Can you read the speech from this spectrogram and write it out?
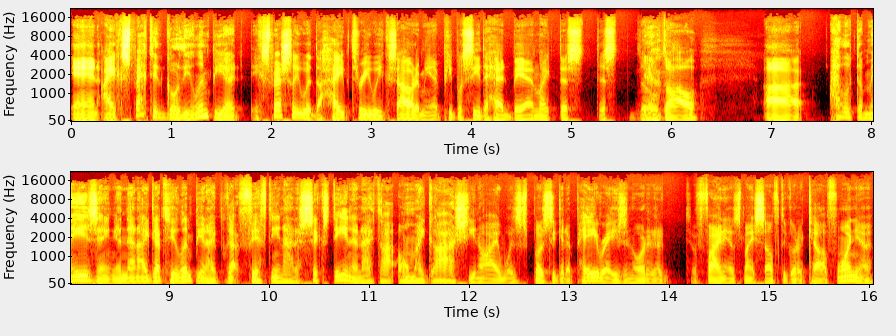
And I expected to go to the Olympia, especially with the hype three weeks out. I mean, people see the headband like this, this little Yeah. doll. Uh, I looked amazing. And then I got to the Olympia and I got 15 out of 16. And I thought, oh my gosh, you know, I was supposed to get a pay raise in order to, to finance myself to go to California.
